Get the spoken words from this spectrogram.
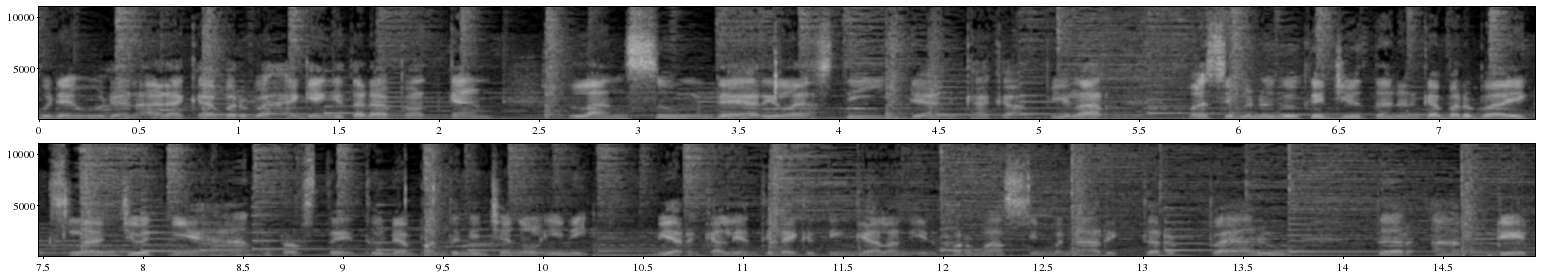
Mudah-mudahan ada kabar bahagia yang kita dapatkan langsung dari Lesti dan kakak Pilar. Masih menunggu kejutan dan kabar baik selanjutnya. Tetap stay tune dan pantengin channel ini biar kalian tidak ketinggalan informasi menarik terbaru, terupdate,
